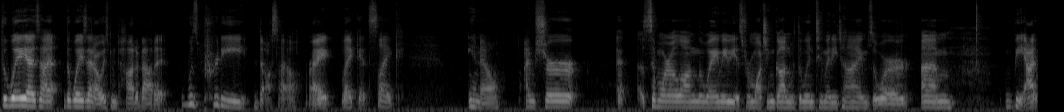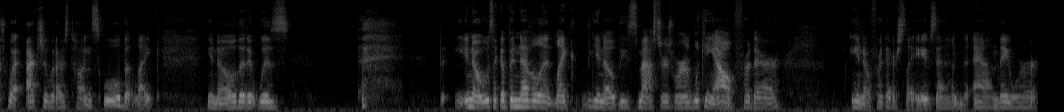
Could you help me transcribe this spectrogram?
the way as I the ways I'd always been taught about it was pretty docile, right? Like it's like, you know, I'm sure uh, somewhere along the way, maybe it's from watching Gone with the Wind too many times, or um, be actually what actually what I was taught in school, but like, you know, that it was you know, it was like a benevolent like, you know, these masters were looking out for their you know, for their slaves and and they were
